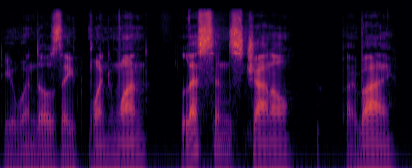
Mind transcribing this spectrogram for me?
the Windows 8.1 lessons channel. Bye bye.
